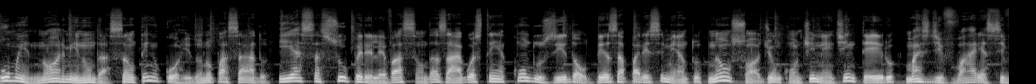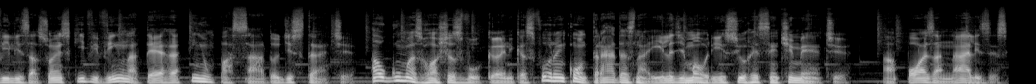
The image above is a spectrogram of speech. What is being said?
uma enorme inundação tenha ocorrido no passado e essa superelevação das águas tenha conduzido ao desaparecimento não só de um continente inteiro, mas de várias civilizações que viviam na Terra em um passado distante. Algumas rochas vulcânicas foram encontradas na ilha de Maurício recentemente. Após análises,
